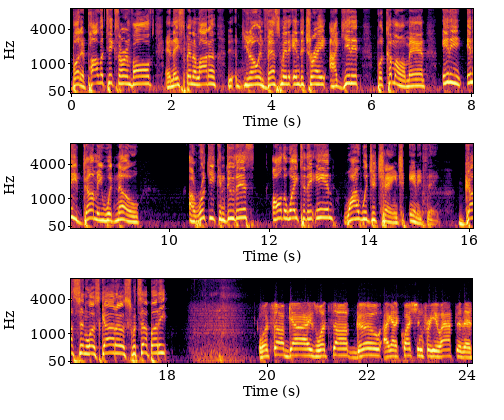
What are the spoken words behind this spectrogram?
But if politics are involved and they spend a lot of you know investment into Trey, I get it. But come on, man. Any any dummy would know a rookie can do this all the way to the end. Why would you change anything? Gus and Los Gatos, what's up, buddy? What's up, guys? What's up, Goo? I got a question for you after this,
